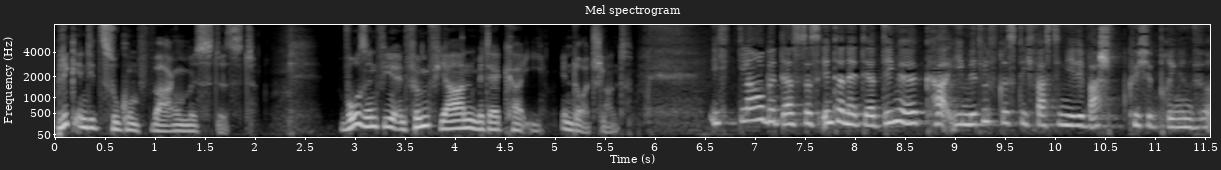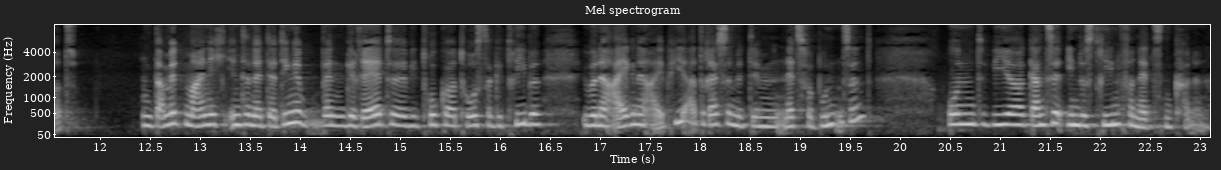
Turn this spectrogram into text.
Blick in die Zukunft wagen müsstest, wo sind wir in fünf Jahren mit der KI in Deutschland? Ich glaube, dass das Internet der Dinge KI mittelfristig fast in jede Waschküche bringen wird. Und damit meine ich Internet der Dinge, wenn Geräte wie Drucker, Toaster, Getriebe über eine eigene IP-Adresse mit dem Netz verbunden sind und wir ganze Industrien vernetzen können.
